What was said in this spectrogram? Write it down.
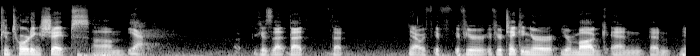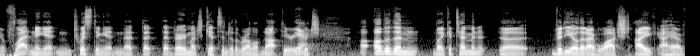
contorting shapes. Um, Yeah. because that that that you know if, if, if you're if you're taking your your mug and and you know flattening it and twisting it and that that that very much gets into the realm of knot theory Yeah. which uh, other than like a 10 minute uh, video that I've watched, I, I have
